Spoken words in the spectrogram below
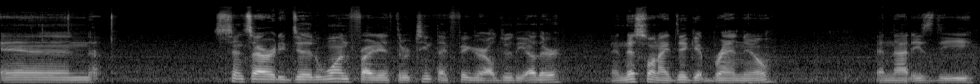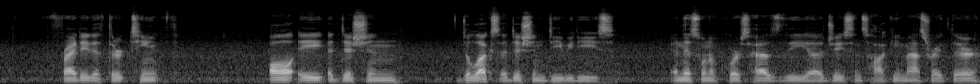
And since I already did one Friday the 13th, I figure I'll do the other. And this one I did get brand new. And that is the Friday the 13th All 8 Edition, Deluxe Edition DVDs. And this one, of course, has the uh, Jason's hockey mask right there.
